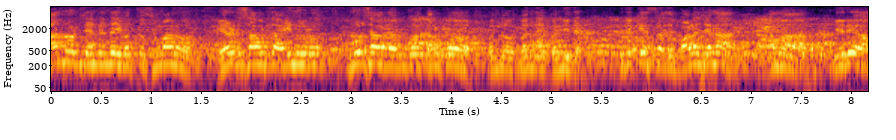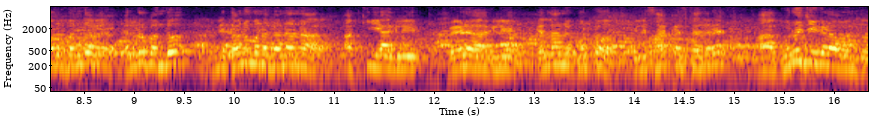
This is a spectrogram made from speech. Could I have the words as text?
ಆರುನೂರು ಜನರಿಂದ ಇವತ್ತು ಸುಮಾರು ಎರಡು ಸಾವಿರದ ಐನೂರು, ಮೂರು ಸಾವಿರವರೆಗೂ ತಲುಪೋ ಒಂದು ಬಂದು, ಬಂದಿದೆ. ಇದಕ್ಕೆ ಸ ಭಾಳ ಜನ ನಮ್ಮ ಹಿರಿಯ ಅವ್ರು ಬಂದು, ಎಲ್ಲರೂ ಬಂದು ಇಲ್ಲಿ ತನುಮನ ದನನ ಅಕ್ಕಿ ಆಗಲಿ, ಬೇಳೆ ಆಗಲಿ ಎಲ್ಲನೂ ಕೊಟ್ಟು ಇಲ್ಲಿ ಸಹಕರಿಸ್ತಾ ಇದ್ದಾರೆ. ಆ ಗುರೂಜಿಗಳ ಒಂದು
